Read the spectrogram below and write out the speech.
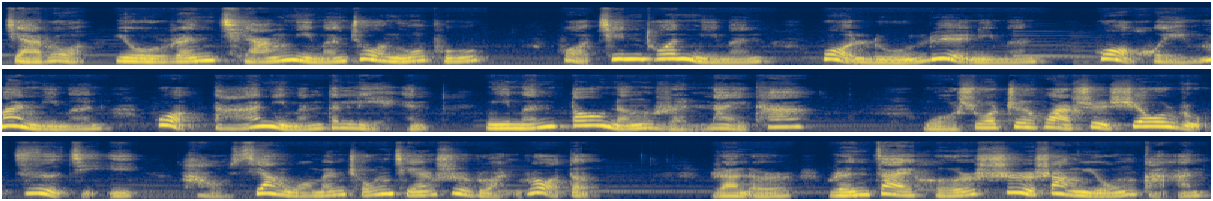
假若有人抢你们做奴仆，或侵吞你们，或掳掠你们，或毁慢你们，或打你们的脸，你们都能忍耐他。我说这话是羞辱自己，好像我们从前是软弱的。然而人在何事上勇敢？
